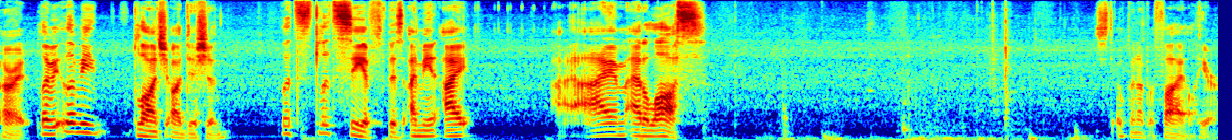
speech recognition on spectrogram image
All right, let me let me launch audition. Let's let's see if this. I mean, I I am at a loss. Just open up a file here.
